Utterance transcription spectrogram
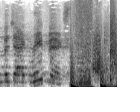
the Jack Refix.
